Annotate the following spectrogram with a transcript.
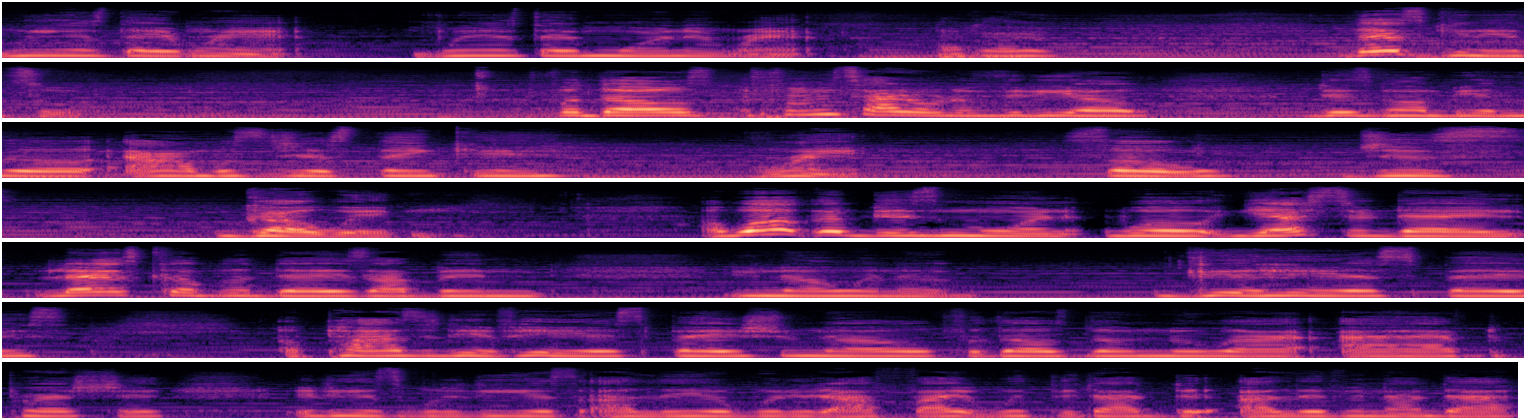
Wednesday rant, Wednesday morning rant. Okay let's get into it. For those, from the title of the video, this gonna be a little, I was just thinking, rant. So just go with. I woke up this morning, well, yesterday, last couple of days, I've been, you know, in a good headspace, a positive headspace, you know. For those don't know, I, I have depression. It is what it is. I live with it. I fight with it. I, I live and I die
